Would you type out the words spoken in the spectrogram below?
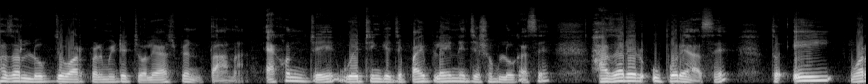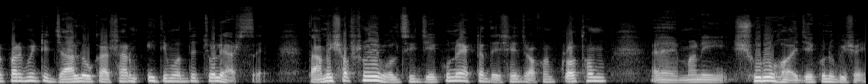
হাজার লোক যে ওয়ার্ক পারমিটে চলে আসবেন তা না। এখন যে ওয়েটিংয়ে যে পাইপলাইনে যেসব লোক আছে, হাজারের উপরে আছে, তো এই ওয়ার্ক পারমিটে যা লোক আসার ইতিমধ্যে চলে আসছে। তা আমি সবসময় বলছি, যে কোনো একটা দেশে যখন প্রথম মানে শুরু হয় যে কোনো বিষয়ে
